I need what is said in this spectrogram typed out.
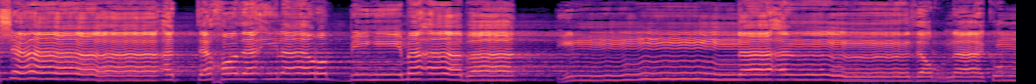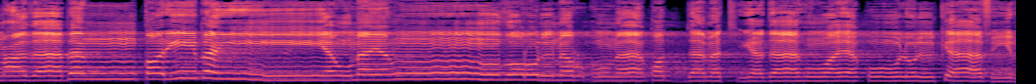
شاء اتخذ إلى ربه مآبا. إنا أنذرناكم عذابا قريبا يوم ينظر المرء ما قدمت يداه ويقول الكافر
